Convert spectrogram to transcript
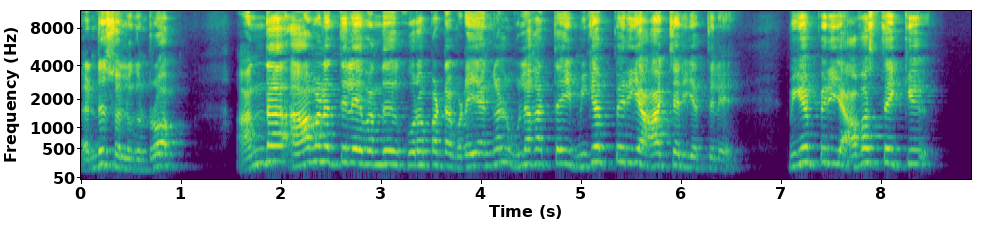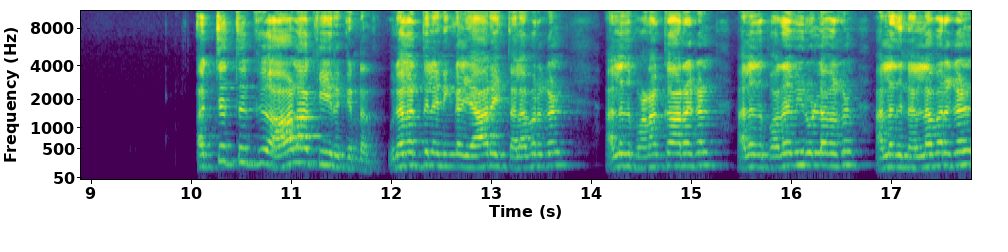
என்று சொல்லுகின்றோம். அந்த ஆவணத்திலே வந்து கூறப்பட்ட விடயங்கள் உலகத்தை மிகப்பெரிய ஆச்சரியத்திலே மிகப்பெரிய அவஸ்தைக்கு அச்சத்துக்கு ஆளாக்கி இருக்கின்றது. உலகத்தில் நீங்கள் யாரை தலைவர்கள் அல்லது பணக்காரர்கள் அல்லது பதவியில் உள்ளவர்கள் அல்லது நல்லவர்கள்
